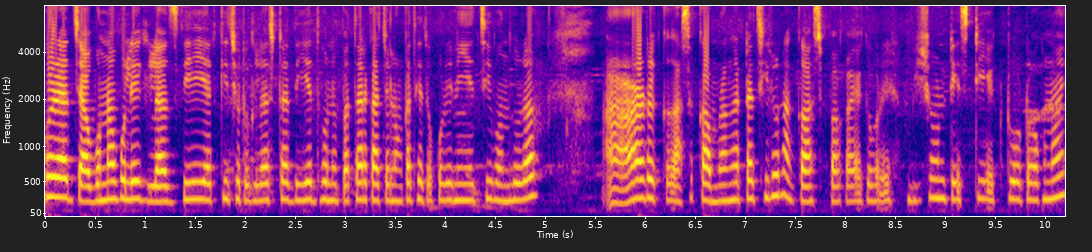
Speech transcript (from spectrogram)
ঘরে আর যাব না বলে গ্লাস দিয়েই আর কি ছোটো গ্লাসটা দিয়ে ধনে পাতা আর কাঁচা লঙ্কা থেতো করে নিয়েছি বন্ধুরা। আর গাছে, কামরাঙাটা ছিল না, গাছ পাকা, একেবারে ভীষণ টেস্টি, একটুও টক নয়।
